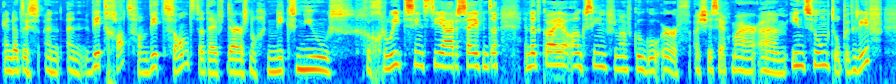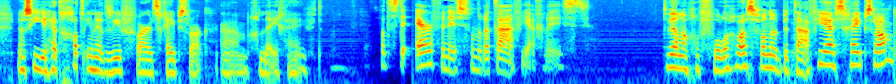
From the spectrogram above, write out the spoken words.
En dat is een, een wit gat van wit zand. Dat heeft, daar is nog niks nieuws gegroeid sinds de jaren 70. En dat kan je ook zien vanaf Google Earth. Als je zeg maar um, inzoomt op het rif, dan zie je het gat in het rif waar het scheepswrak um, gelegen heeft. Wat is de erfenis van de Batavia geweest? Terwijl een gevolg was van het Batavia-scheepsramp,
